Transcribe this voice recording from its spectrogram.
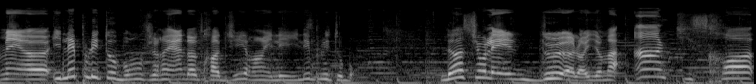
Mais euh, il est plutôt bon, j'ai rien d'autre à dire, hein, il, est, plutôt bon. Là sur les deux, alors il y en a un qui sera...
